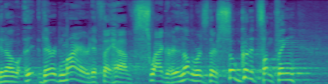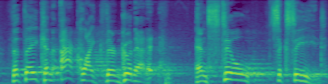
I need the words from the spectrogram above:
you know, they're admired if they have swagger. In other words, they're so good at something that they can act like they're good at it and still succeed.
